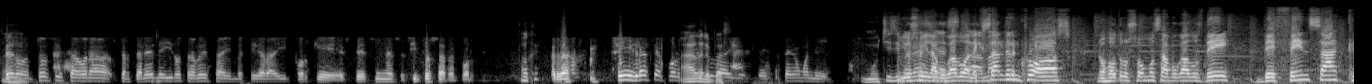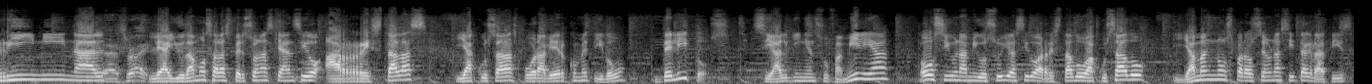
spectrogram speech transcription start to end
Pero Ajá. entonces ahora trataré de ir otra vez a investigar ahí porque este sí necesito ese reporte, Ok. ¿verdad? Sí, gracias por ayuda pues. este, que tengan buen día. Muchísimas Yo soy el abogado Alexander. Cross. Nosotros somos abogados de defensa criminal. That's right. Le ayudamos a las personas que han sido arrestadas y acusadas por haber cometido delitos. Si alguien en su familia o si un amigo suyo ha sido arrestado o acusado, llámanos para hacer una cita gratis.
